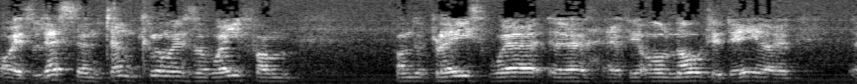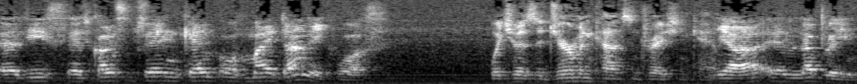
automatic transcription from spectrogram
oh it's less than ten kilometers away from from the place where, uh, as we all know today, uh, uh, this uh, concentration camp of Majdanek was. Which was a German concentration camp. Yeah, in Lublin.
